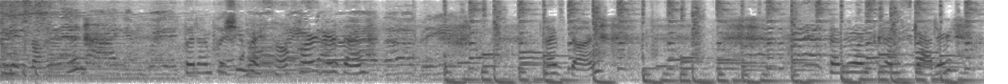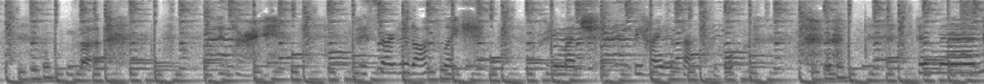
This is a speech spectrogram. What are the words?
I'm exhausted, but I'm pushing myself harder than I've done. Kind of scattered, but it's alright. I started off like pretty much behind the fast people, and then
